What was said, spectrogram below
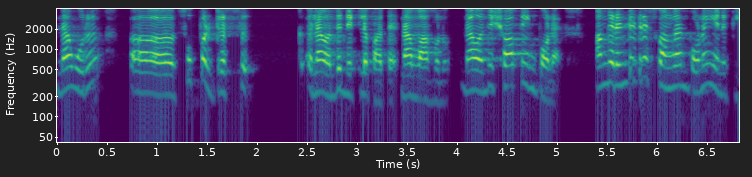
நான் ஒரு சூப்பர் ட்ரெஸ் நான் வந்து நெட்ல பார்த்தேன். நான் வாங்கணும். நான் வந்து ஷாப்பிங் போனேன். அங்க ரெண்டு ட்ரெஸ் வாங்கலான்னு போனேன். எனக்கு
